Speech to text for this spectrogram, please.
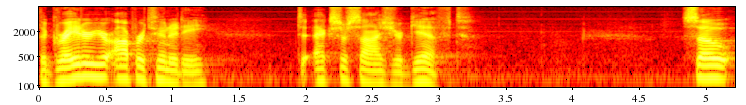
the greater your opportunity to exercise your gift. So,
